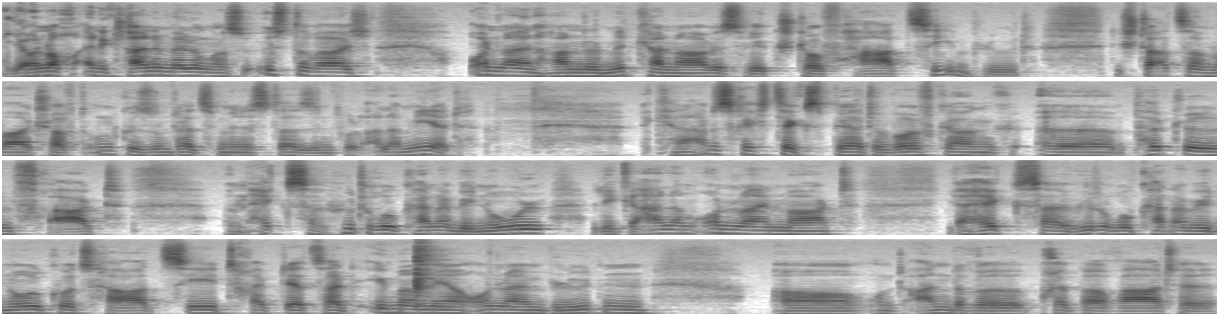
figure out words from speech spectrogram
Ja, und noch eine kleine Meldung aus Österreich. Onlinehandel mit Cannabiswirkstoff HC blüht. Die Staatsanwaltschaft und Gesundheitsminister sind wohl alarmiert. Cannabisrechtsexperte Wolfgang äh, Pöttl fragt, ähm, Hexahydrocannabinol legal am Online-Markt? Ja, Hexahydrocannabinol, kurz HC, treibt derzeit immer mehr Online-Blüten äh, und andere Präparate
